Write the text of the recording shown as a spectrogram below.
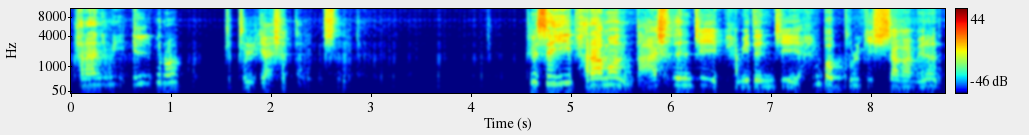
하나님이 일부러 불게 하셨다는 것입니다. 그래서 이 바람은 낮이든지 밤이든지 한 번 불기 시작하면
